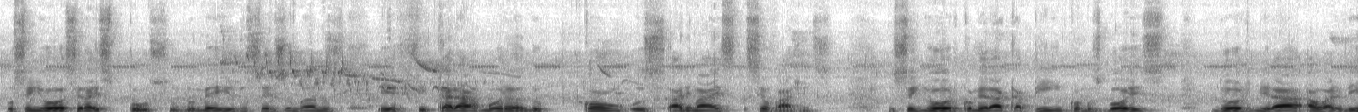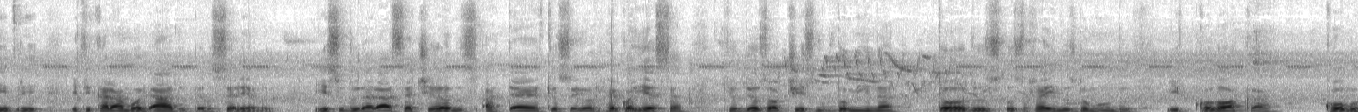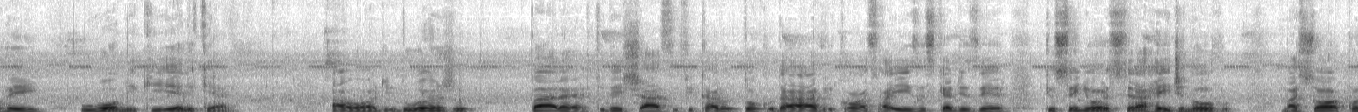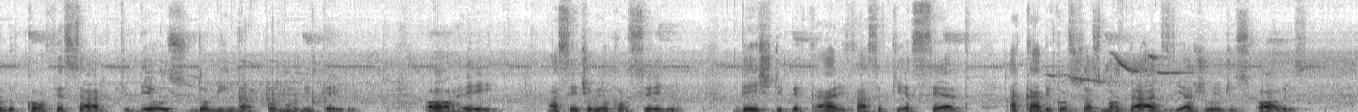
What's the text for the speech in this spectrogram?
O Senhor será expulso do meio dos seres humanos e ficará morando com os animais selvagens. O Senhor comerá capim como os bois, dormirá ao ar livre e ficará molhado pelo sereno. Isso durará sete anos até que o Senhor reconheça que o Deus Altíssimo domina todos os reinos do mundo e coloca como rei o homem que ele quer a ordem do anjo para que deixasse ficar o toco da árvore com as raízes quer dizer que o Senhor será rei de novo, mas só quando confessar que Deus domina o mundo inteiro. Ó oh, rei, aceite o meu conselho, deixe de pecar e faça o que é certo, acabe com suas maldades e ajude os pobres.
